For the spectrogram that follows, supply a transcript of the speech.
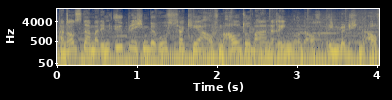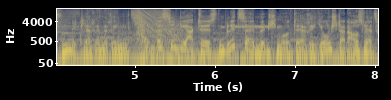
Ansonsten haben wir den üblichen Berufsverkehr auf dem Autobahnring und auch in München auf dem mittleren Ring. Das sind die aktuellsten Blitzer in München und der Region. Stadtauswärts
